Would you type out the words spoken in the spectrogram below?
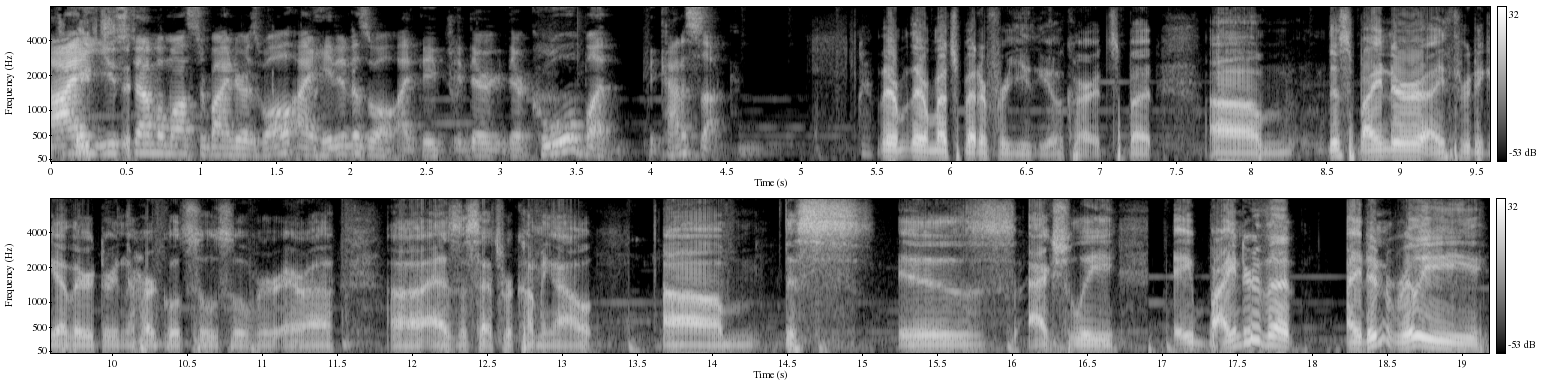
I used to have a monster binder as well. I hate it as well. I think they're they're cool, but they kind of suck. They're they're much better for Yu-Gi-Oh cards, but um, this binder I threw together during the Heart Gold Soul Silver era uh, as the sets were coming out. Um, this is actually a binder that I didn't really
